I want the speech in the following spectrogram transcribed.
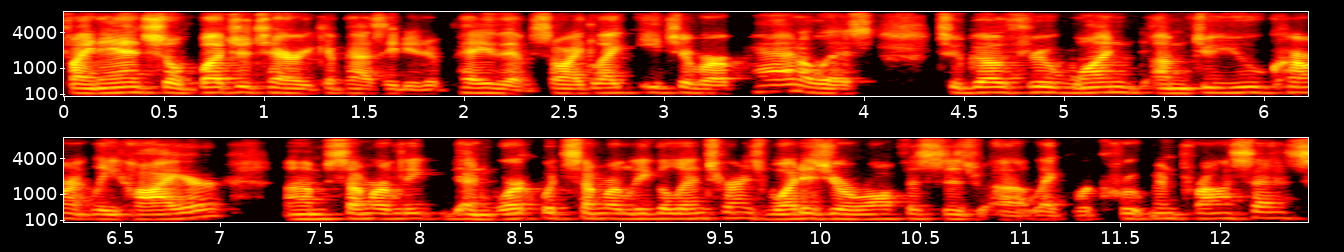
financial budgetary capacity to pay them. So I'd like each of our panelists to go through one. Um, do you currently hire um, summer and work with summer legal interns? What is your office's uh, like recruitment process?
